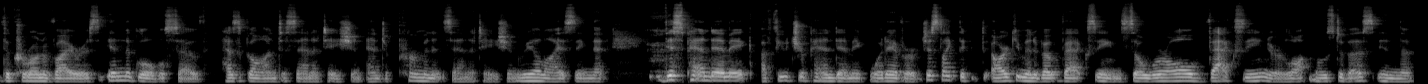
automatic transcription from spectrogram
the coronavirus in the global south has gone to sanitation and to permanent sanitation, realizing that this pandemic, a future pandemic, whatever, just like the, argument about vaccines. So we're all vaccinated, or lot, most of us, in the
